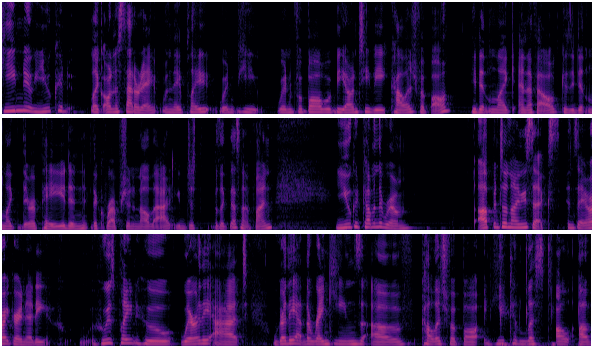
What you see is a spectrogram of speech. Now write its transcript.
he knew you could like on a Saturday when they play when he when football would be on TV, college football. He didn't like NFL because he didn't like they were paid and the corruption and all that. He just was like, that's not fun. You could come in the room up until 96 and say, all right, Granddaddy, who's playing who? Where are they at? Where are they at in the rankings of college football? And he could list all of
